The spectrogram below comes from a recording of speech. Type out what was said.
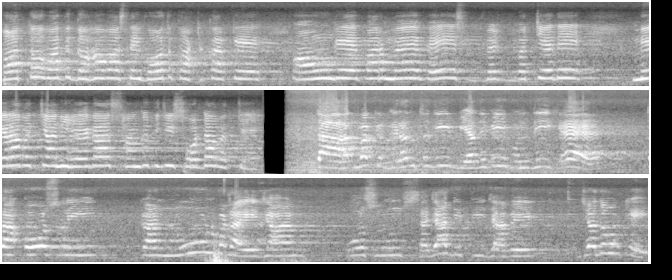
ਵੱਧ ਤੋਂ ਵੱਧ ਗਾਹਾਂ ਵਾਸਤੇ ਬਹੁਤ ਇਕੱਠ ਕਰਕੇ ਆਉਂਗੇ ਪਰ ਮੈਂ ਇਸ ਬੱਚੇ ਦੇ ਮੇਰਾ ਬੱਚਾ ਨਹੀਂ ਹੈਗਾ ਸੰਗਤ ਜੀ ਸੋਡਾ ਬੱਚਾ ਹੈ। ਧਾਰਮਿਕ ਗ੍ਰੰਥ ਦੀ ਬੇਅਦਬੀ ਹੁੰਦੀ ਹੈ। ਤਾਂ ਉਸ ਲਈ ਕਾਨੂੰਨ ਬਣਾਏ ਜਾਣ, ਉਸ ਨੂੰ ਸਜ਼ਾ ਦਿੱਤੀ ਜਾਵੇ। ਜਦੋਂ ਕਿ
